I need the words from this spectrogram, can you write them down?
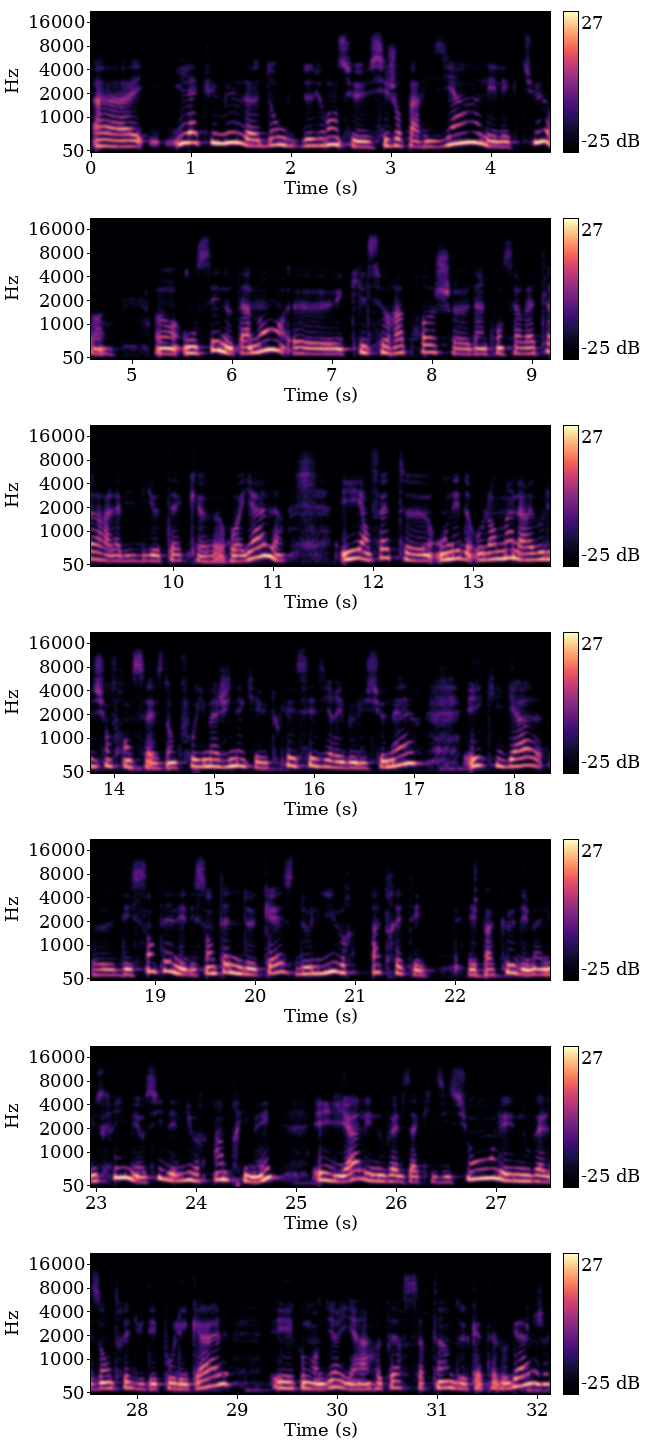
il accumule donc durant ce séjour parisien les lectures on sait notamment euh, qu'il se rapproche d'un conservateur à la bibliothèque euh, royale. Et en fait, on est au lendemain de la Révolution française. Donc, il faut imaginer qu'il y a eu toutes les saisies révolutionnaires et qu'il y a des centaines et des centaines de caisses de livres à traiter et pas que des manuscrits, mais aussi des livres imprimés. Et il y a les nouvelles acquisitions, les nouvelles entrées du dépôt légal, et comment dire, il y a un retard certain de catalogage.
